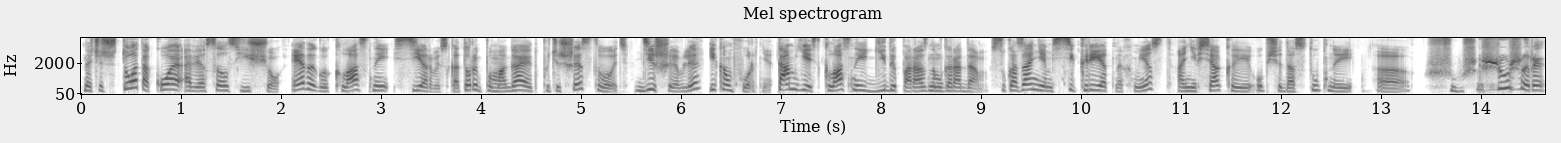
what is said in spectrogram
Значит, что такое Aviasales еще? Это такой классный сервис, который помогает путешествовать дешевле и комфортнее. Там есть классные гиды по разным городам с указанием секретных мест, а не всякой общедоступной э, шушеры. Шушеры.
